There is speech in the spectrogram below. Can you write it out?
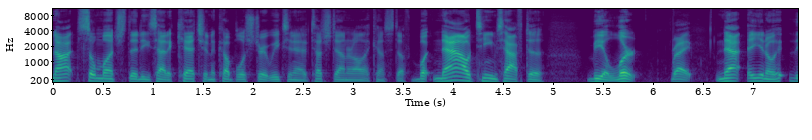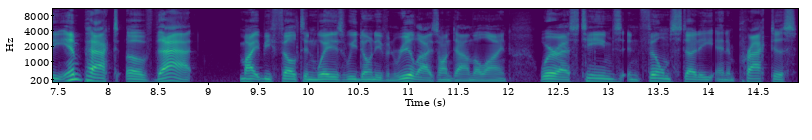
not so much that he's had a catch in a couple of straight weeks and had a touchdown and all that kind of stuff, but now teams have to be alert. Right. Now, you know, the impact of that might be felt in ways we don't even realize on down the line. Whereas teams in film study and in practice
